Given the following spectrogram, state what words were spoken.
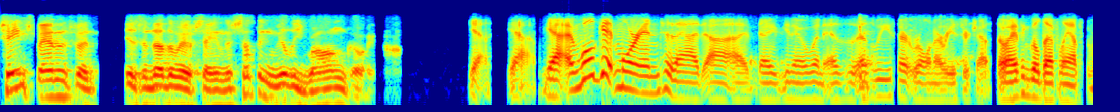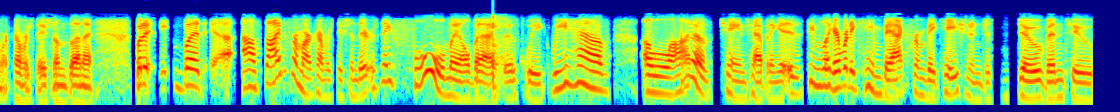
change management is another way of saying there's something really wrong going on. Yes, yeah, yeah, and we'll get more into that. Uh, I, you know, when as as we start rolling our research out. So I think we'll definitely have some more conversations on it. But it, but uh, aside from our conversation, there's a full mailbag this week. We have a lot of change happening. It, it seems like everybody came back from vacation and just dove into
